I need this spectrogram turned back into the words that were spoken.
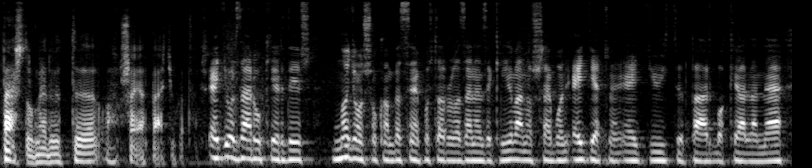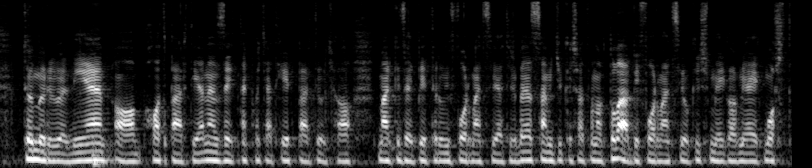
társadalom előtt a saját pártjukat. És egy záró kérdés, nagyon sokan beszélnek most arról az ellenzéki nyilvánosságban, hogy egyetlen egy gyűjtő pártba kellene tömörülnie a hat párti ellenzéknek, vagy hát hét párti, hogyha Márkizai Péter új formációját is beleszámítjuk, és hát vannak további formációk is még, amelyek most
